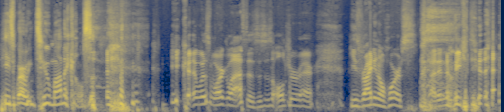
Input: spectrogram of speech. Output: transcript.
He's wearing two monocles. He could have just wore glasses. This is ultra rare. He's riding a horse. I didn't know he could do that.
